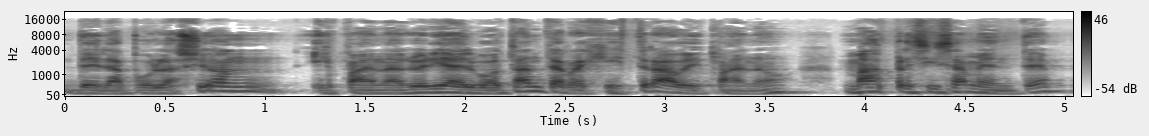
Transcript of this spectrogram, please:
de la población hispana, mayoría del votante registrado hispano, más precisamente,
